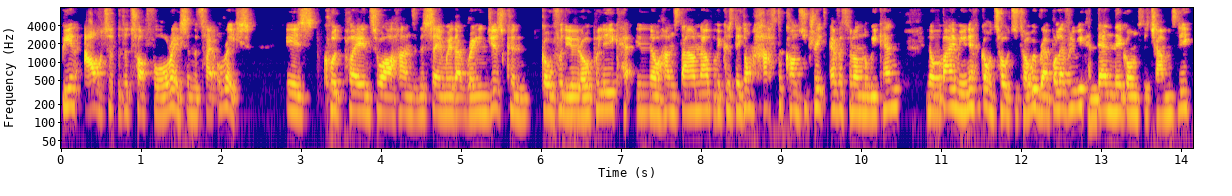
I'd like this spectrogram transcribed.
being out of the top four race and the title race is could play into our hands in the same way that Rangers can go for the Europa League, you know, hands down now because they don't have to concentrate everything on the weekend. You know, Bayern Munich are going toe to toe with Red Bull every week, and then they're going to the Champions League.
